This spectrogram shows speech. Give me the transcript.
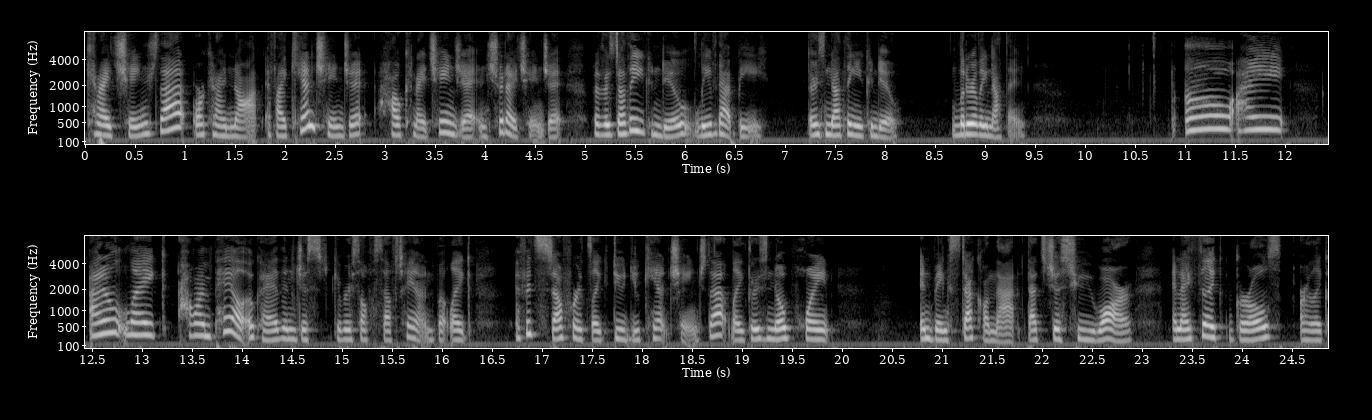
can I change that or can I not? If I can change it, how can I change it and should I change it? But if there's nothing you can do, leave that be. There's nothing you can do. Literally nothing. Oh, I I don't like how I'm pale. Okay, then just give yourself a self tan. But like if it's stuff where it's like, dude, you can't change that, like there's no point in being stuck on that. That's just who you are. And I feel like girls are like,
